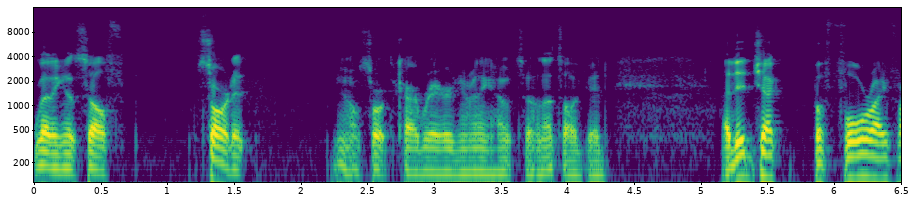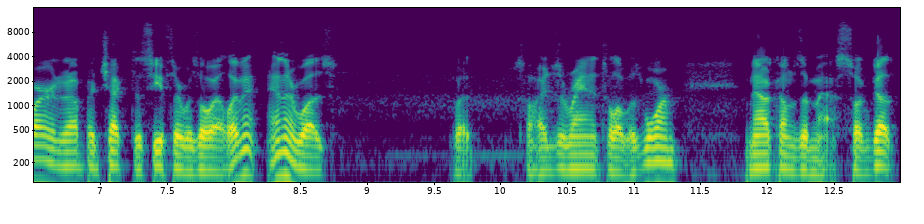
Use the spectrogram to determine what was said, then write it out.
letting itself sort it, you know, sort the carburetor and everything out. So that's all good. I did check before I fired it up. I checked to see if there was oil in it, and there was. But so I just ran it till it was warm. Now comes a mess. So I've got,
